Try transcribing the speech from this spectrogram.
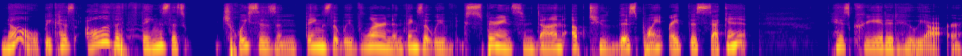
no, because all of the things that's choices and things that we've learned and things that we've experienced and done up to this point, right? This second has created who we are.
